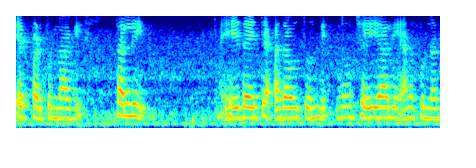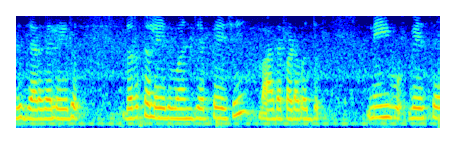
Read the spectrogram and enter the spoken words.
ఏర్పడుతున్నవి. తల్లి ఏదైతే అదవుతుంది నువ్వు చేయాలి అనుకున్నది జరగలేదు దొరకలేదు అని చెప్పేసి బాధపడవద్దు. నీవు వేసే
